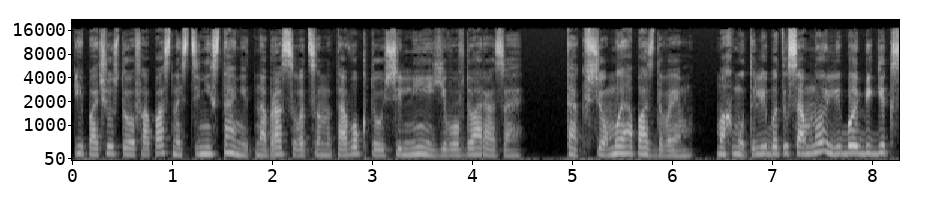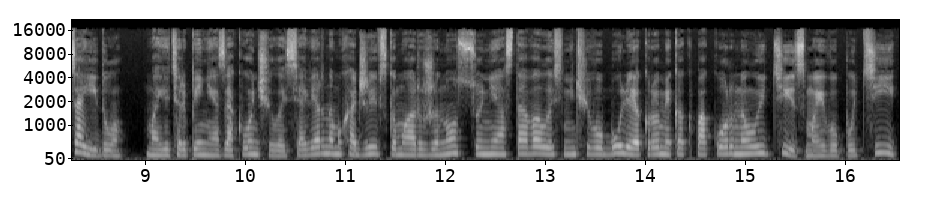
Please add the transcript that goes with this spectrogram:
и, почувствовав опасность, не станет набрасываться на того, кто сильнее его в два раза. «Так, все, мы опаздываем. Махмуд, либо ты со мной, либо беги к Саиду». Моё терпение закончилось, а верному хаджиевскому оруженосцу не оставалось ничего более, кроме как покорно уйти с моего пути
